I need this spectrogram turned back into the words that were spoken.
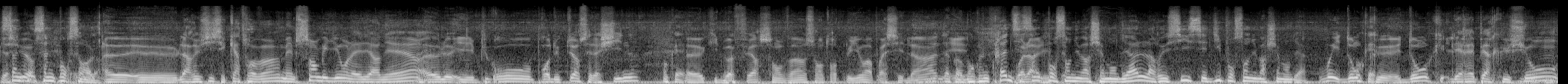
bien 5, sûr. 5% alors. Euh, la Russie, c'est 80, même 100 millions l'année dernière. Ouais. Le- et les plus gros producteurs, c'est la Chine, qui doit faire 120, 130 millions. Après, c'est l'Inde. D'accord, donc l'Ukraine, c'est voilà, 5% du marché mondial, la Russie, c'est 10% du marché mondial. Oui, donc, les répercussions,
